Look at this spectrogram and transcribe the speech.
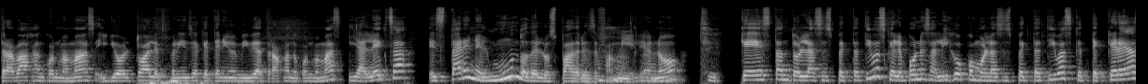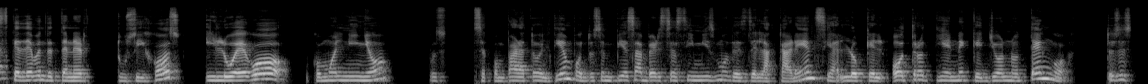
trabajan con mamás y yo toda la experiencia que he tenido en mi vida trabajando con mamás y Alexa estar en el mundo de los padres de Ajá, familia. ¿no? Sí. Que es tanto las expectativas que le pones al hijo como las expectativas que te creas que deben de tener tus hijos y luego como el niño pues se compara todo el tiempo, entonces empieza a verse a sí mismo desde la carencia, lo que el otro tiene que yo no tengo. Entonces,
